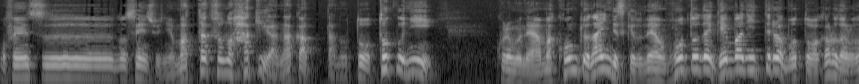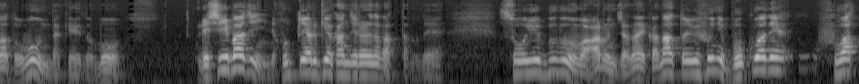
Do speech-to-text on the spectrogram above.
オフェンスの選手には全くその覇気がなかったのと、特に、これもね、あんま根拠ないんですけどね、本当ね、現場に行ってればもっとわかるだろうなと思うんだけれども、レシーバー陣にね、本当やる気が感じられなかったので、そういう部分はあるんじゃないかなというふうに僕はね、ふわっ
